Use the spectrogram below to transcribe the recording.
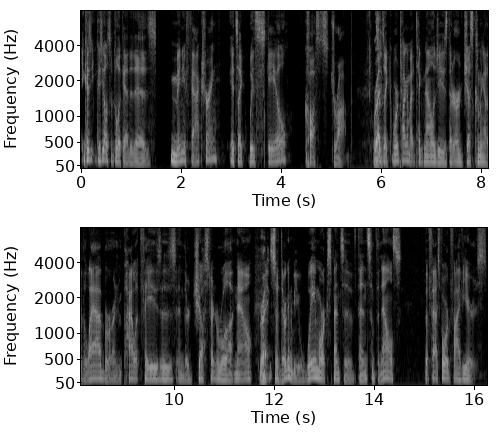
because because you also have to look at it as manufacturing. It's like with scale, costs drop. So right it's like we're talking about technologies that are just coming out of the lab or in pilot phases, and they're just starting to roll out now. right So they're going to be way more expensive than something else. But fast forward five years,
